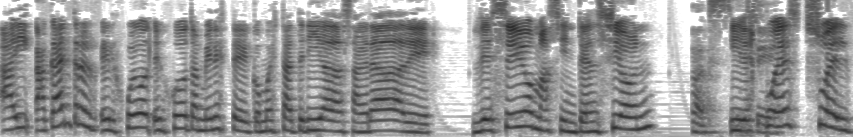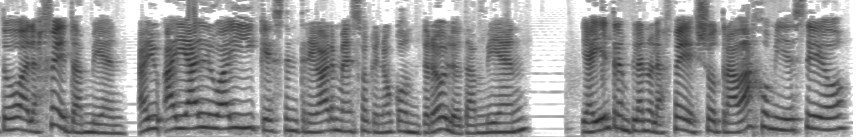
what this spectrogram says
ahí acá entra el, el juego, el juego también este, como esta tríada sagrada de deseo más intención Max, y sí. después suelto a la fe también. Hay, hay algo ahí que es entregarme a eso que no controlo también. Y ahí entra en plano la fe. Yo trabajo mi deseo,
